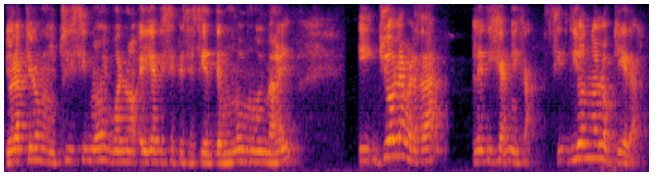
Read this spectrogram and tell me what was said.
Yo la quiero muchísimo y bueno, ella dice que se siente muy, muy mal. Y yo la verdad le dije a mi hija, si Dios no lo quiera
